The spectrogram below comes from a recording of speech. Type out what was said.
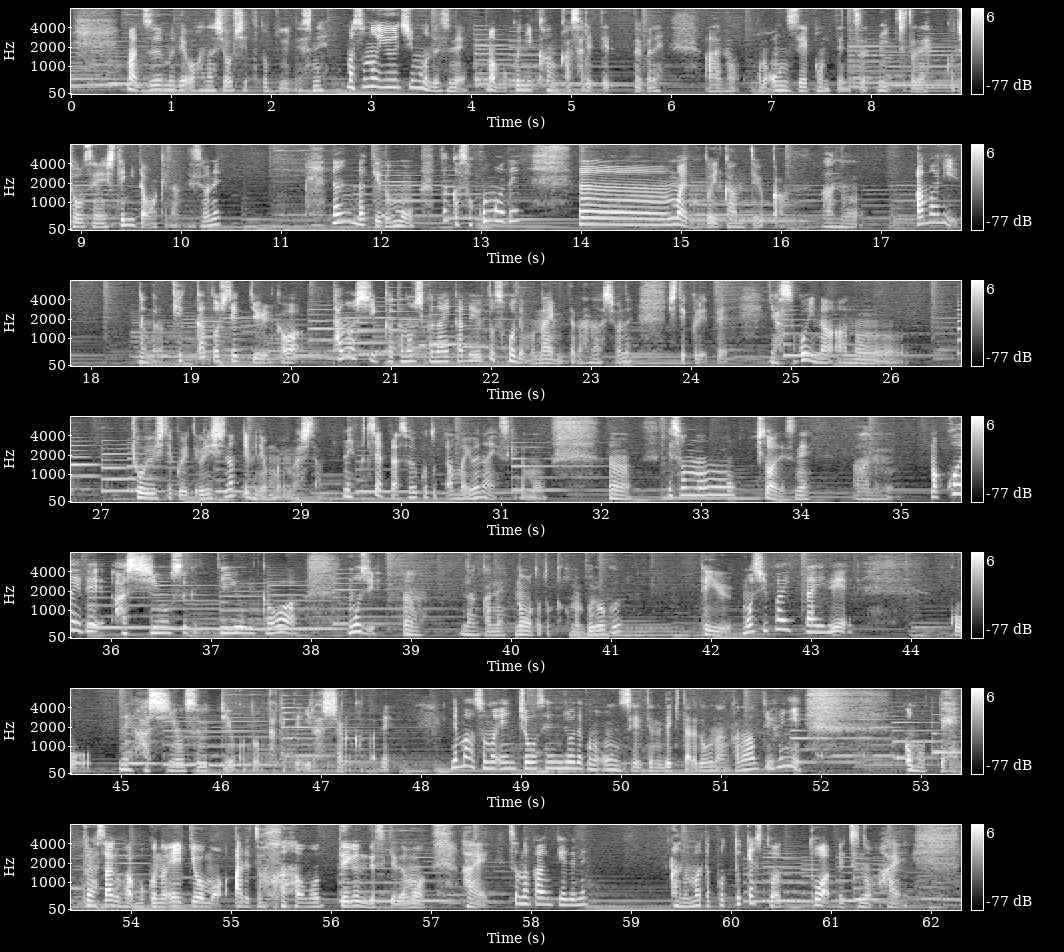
まあズームでお話をしてた時にですね、まあその友人もですね、まあ僕に感化されてというかね、あの、この音声コンテンツにちょっとね、こう挑戦してみたわけなんですよね。なんだけども、なんかそこまで、うーん、うまいこといかんというか、あの、あまり、なんだろう、結果としてっていうよりかは、楽しいか楽しくないかで言うとそうでもないみたいな話をね、してくれて、いや、すごいな、あのー共有してくれて嬉しいなっていうふうに思いました。ね、普通やったらそういうことってあんま言えないですけども、うん。で、その人はですね、あの、まあ、声で発信をするっていうよりかは、文字、うん。なんかね、ノートとかこのブログっていう文字媒体で、こう、ね、発信をするっていうことを長けていらっしゃる方で、で、まあ、その延長線上でこの音声っていうのできたらどうなんかなっていうふうに思って、プラスアルファ僕の影響もあるとは思ってるんですけども、はい。その関係でね、あの、また、ポッドキャストとは別の、はい、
